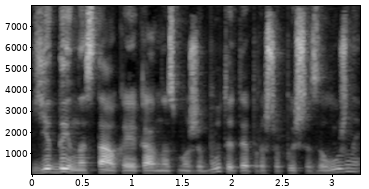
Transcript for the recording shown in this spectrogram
Єдина ставка, яка в нас може бути, те, про що пише Залужний,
